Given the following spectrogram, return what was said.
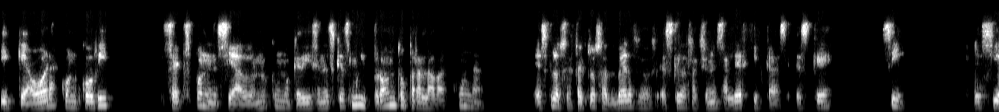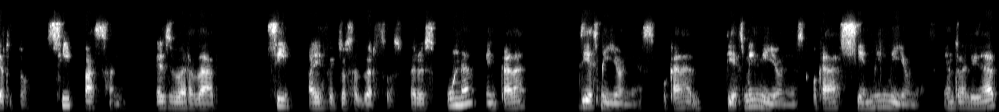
y que ahora con COVID se ha exponenciado, ¿no? Como que dicen, es que es muy pronto para la vacuna, es que los efectos adversos, es que las reacciones alérgicas, es que sí, es cierto, sí pasan, es verdad, sí hay efectos adversos, pero es una en cada 10 millones, o cada 10 mil millones, o cada 100 mil millones. En realidad,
